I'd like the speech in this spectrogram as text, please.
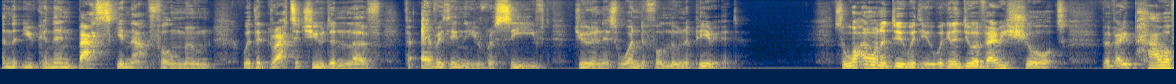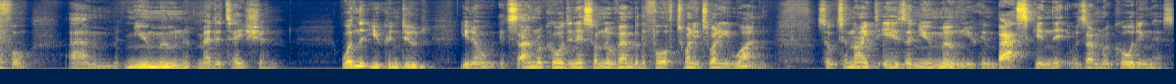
And that you can then bask in that full moon with the gratitude and love for everything that you've received during this wonderful lunar period. So what I want to do with you, we're going to do a very short but very powerful um, new moon meditation. One that you can do, you know, it's I'm recording this on November the 4th, 2021. So tonight is a new moon. You can bask in it as I'm recording this.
